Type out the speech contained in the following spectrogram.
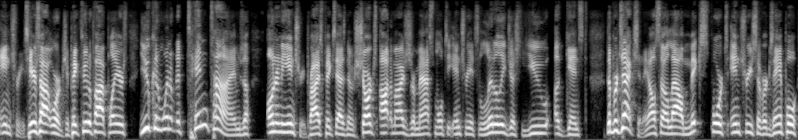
entries. Here's how it works. You pick two to five players. You can win up to 10 times on any entry. Prize Picks has no sharks, optimizers, or mass multi entry. It's literally just you against the projection. They also allow mixed sports entry. So, for example,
